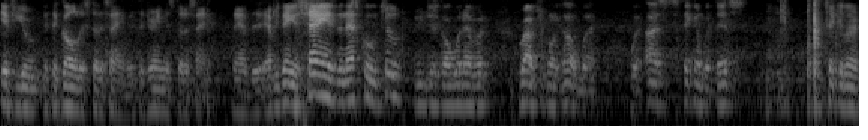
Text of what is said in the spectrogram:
if you if the goal is still the same, if the dream is still the same. And if the, everything has changed, then that's cool too. You just go whatever route you're going to go. But with us sticking with this particular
